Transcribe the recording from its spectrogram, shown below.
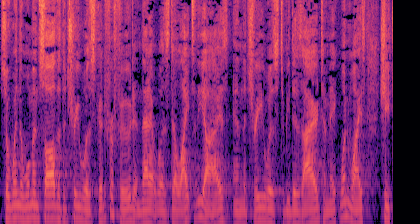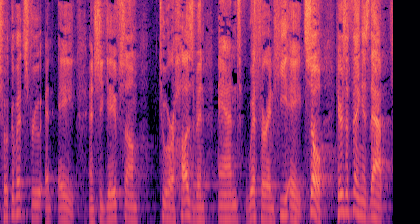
So when the woman saw that the tree was good for food, and that it was delight to the eyes, and the tree was to be desired to make one wise, she took of its fruit and ate. And she gave some to her husband and with her, and he ate. So here's the thing is that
